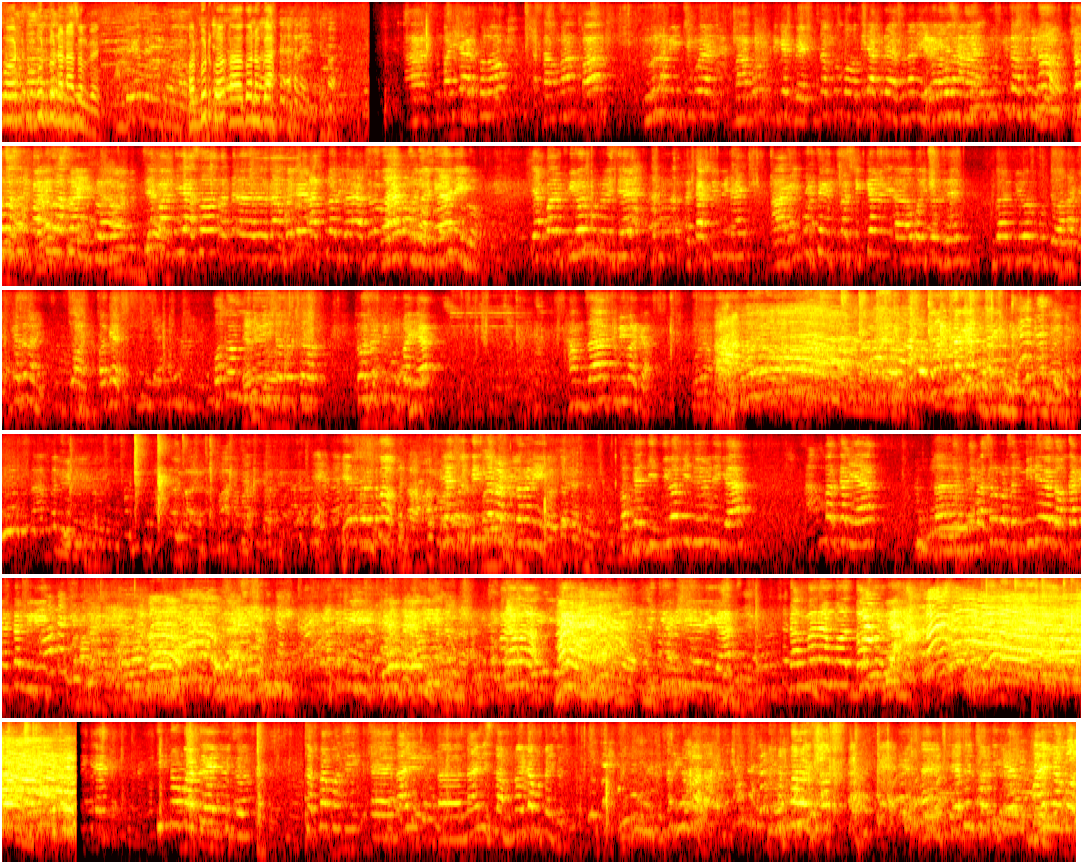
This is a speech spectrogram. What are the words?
বুট বুট কোনটা না চলবে। আর বুট কোনকা আর সুমাইয়া হলো সালমান বা রুহুল আমিন চিবুয়া মাহবুব ক্রিকেট ব্যাট এটা খুব অধীর আগ্রহে আছে না নি? সব আছে নি? পার্টি আছে নি? যে পার্টি আছে নাম হইলে আতুলা দিবা। আতুলা একবার পিওর ফুট হইছে কাস্টিবি নাই। আর এই ফুট থেকে তোমার শিক্ষা ওই চলছে তোমার পিওর ফুট দেওয়া লাগে। ঠিক আছে না ওকে প্রথম বিজয়ী সদস্য চৌষট্টি ফুট পাইয়া হামজা টুবি মার্কা। নির্বাচন করছেন মিলি বেগম আমি একটা মিলি। মারাবা। মারাবা। দ্বিতীয় দিকা সালমান আহমদ নম্বর যে দুইজন চশমাপতি নাইম ইসলাম নয়টা ভোট পাইছেন তিন নম্বর তিন নম্বর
